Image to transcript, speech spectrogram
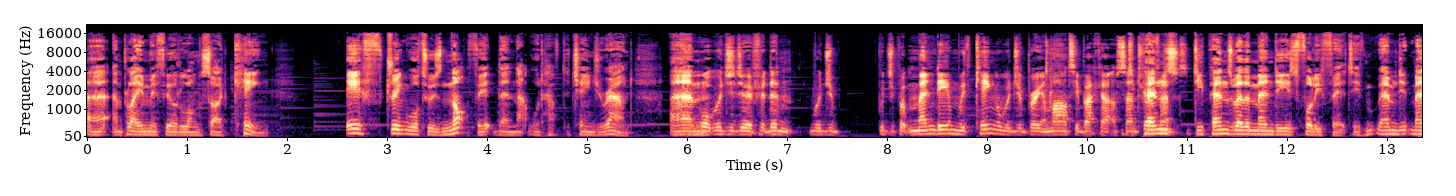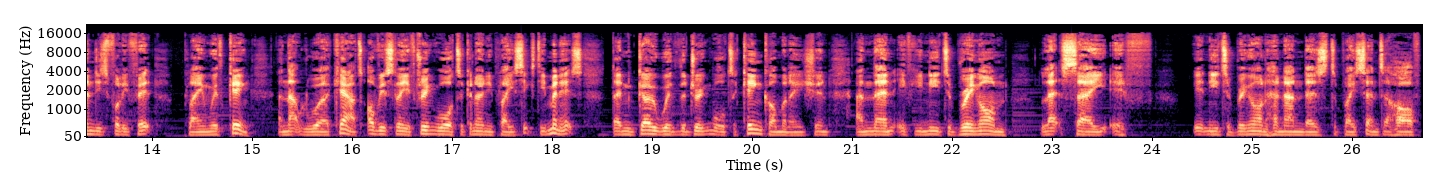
uh, and play in midfield alongside King. If Drinkwater is not fit, then that would have to change around. Um, What would you do if it didn't? Would you would you put Mendy in with King, or would you bring Amartey back out of centre depends defence? depends whether Mendy is fully fit. If Mendy, Mendy's fully fit, playing with King, and that would work out. Obviously, if Drinkwater can only play 60 minutes, then go with the Drinkwater King combination. And then if you need to bring on, let's say, if you need to bring on Hernandez to play centre half,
